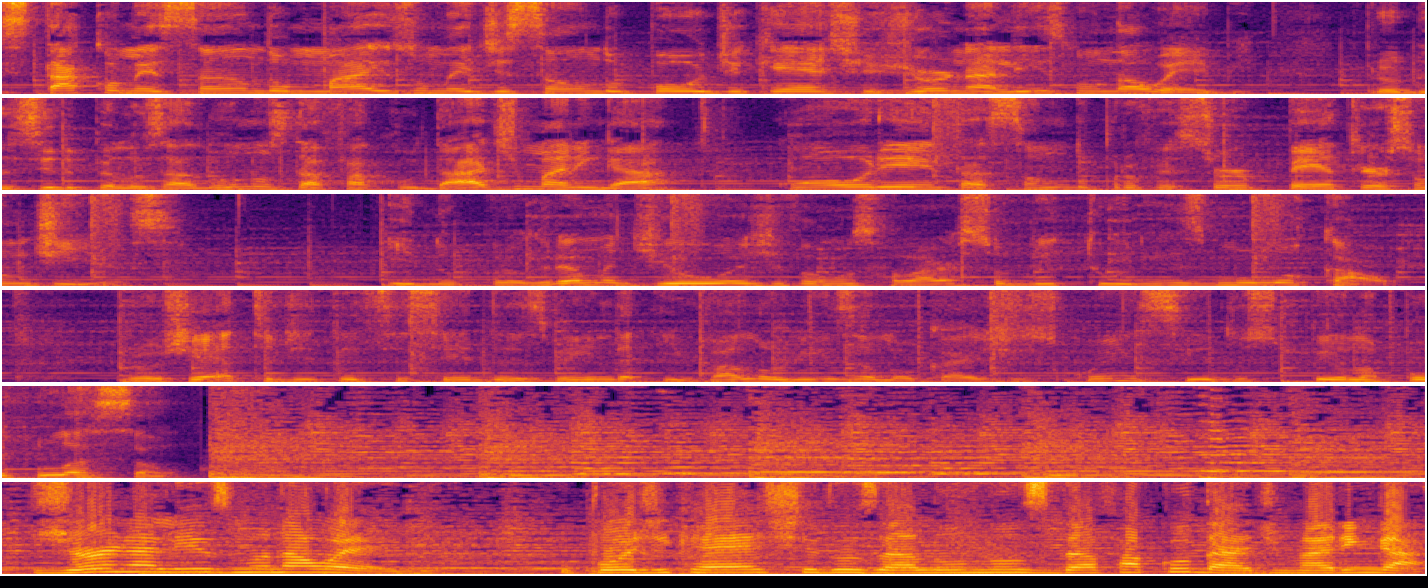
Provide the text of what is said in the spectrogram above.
Está começando mais uma edição do podcast Jornalismo na Web, produzido pelos alunos da Faculdade de Maringá com a orientação do professor Peterson Dias. E no programa de hoje vamos falar sobre turismo local. Projeto de TCC desvenda e valoriza locais desconhecidos pela população. Jornalismo na Web, o podcast dos alunos da Faculdade Maringá.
